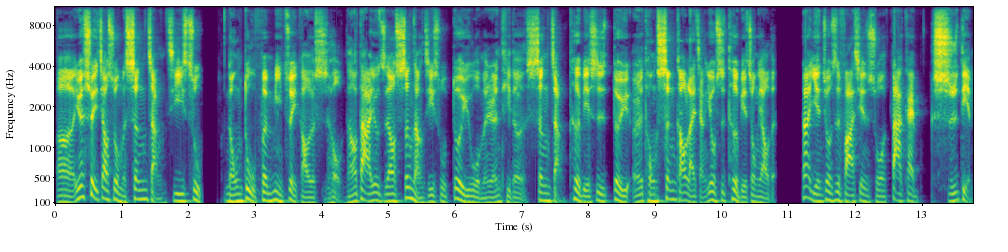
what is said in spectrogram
呃，因为睡觉是我们生长激素浓度分泌最高的时候，然后大家又知道生长激素对于我们人体的生长，特别是对于儿童身高来讲，又是特别重要的。那研究是发现说，大概十点，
